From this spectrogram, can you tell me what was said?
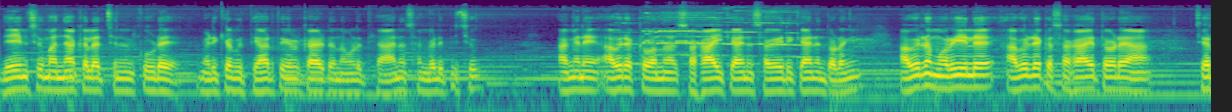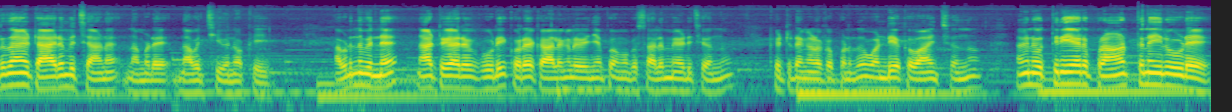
ജെയിംസ് മഞ്ഞാക്കലച്ചനിൽ കൂടെ മെഡിക്കൽ വിദ്യാർത്ഥികൾക്കായിട്ട് നമ്മൾ ധ്യാനം സംഘടിപ്പിച്ചു. അങ്ങനെ അവരൊക്കെ വന്ന് സഹായിക്കാനും സഹകരിക്കാനും തുടങ്ങി. അവരുടെ മുറിയിൽ അവരുടെയൊക്കെ സഹായത്തോടെ ആ ചെറുതായിട്ട് ആരംഭിച്ചാണ് നമ്മുടെ നവജീവനൊക്കെയും അവിടുന്ന് പിന്നെ നാട്ടുകാരൊക്കെ കൂടി കുറേ കാലങ്ങൾ കഴിഞ്ഞപ്പോൾ നമുക്ക് സ്ഥലം മേടിച്ച് തന്നു. കെട്ടിടങ്ങളൊക്കെ പണിതു വണ്ടിയൊക്കെ വാങ്ങിച്ചു തന്നു. അങ്ങനെ ഒത്തിരിയേറെ പ്രാർത്ഥനയിലൂടെ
